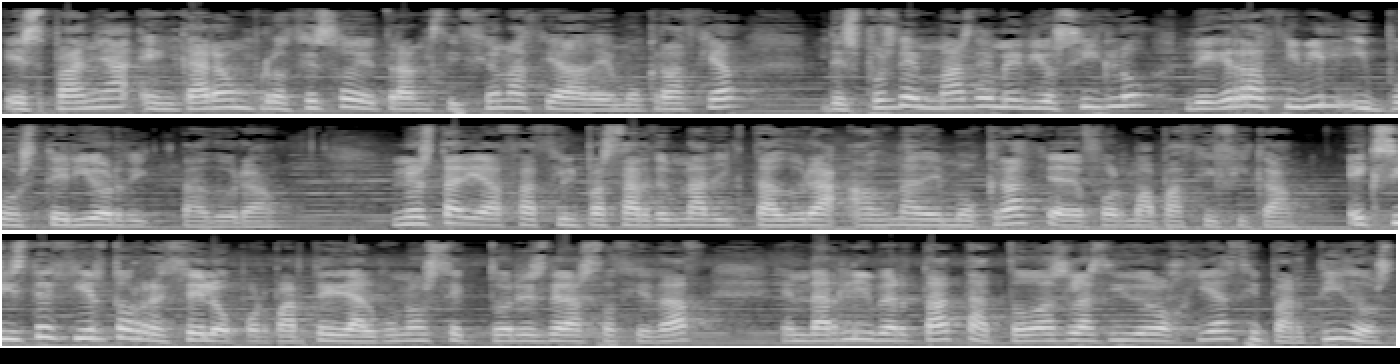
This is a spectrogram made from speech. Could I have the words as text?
España encara un proceso de transición hacia la democracia después de más de medio siglo de guerra civil y posterior dictadura. No estaría fácil pasar de una dictadura a una democracia de forma pacífica. Existe cierto recelo por parte de algunos sectores de la sociedad en dar libertad a todas las ideologías y partidos,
